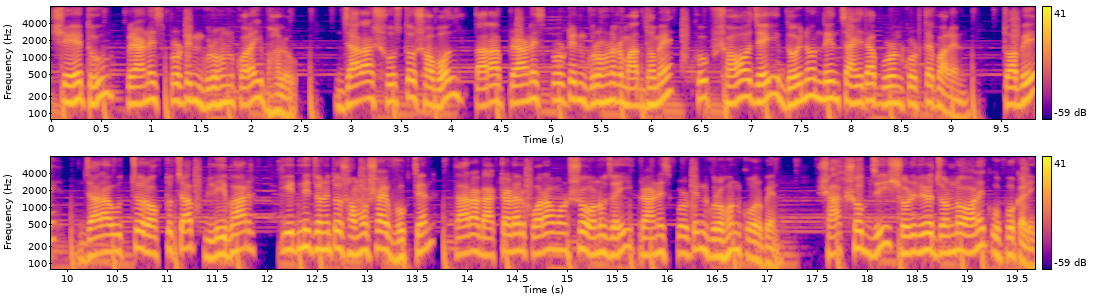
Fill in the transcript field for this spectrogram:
সেহেতু প্রাণীজ প্রোটিন গ্রহণ করাই ভালো। যারা সুস্থ সবল, তারা প্রাণীজ প্রোটিন গ্রহণের মাধ্যমে খুব সহজেই দৈনন্দিন চাহিদা পূরণ করতে পারেন। তবে যারা উচ্চ রক্তচাপ, লিভার কিডনিজনিত সমস্যায় ভুগছেন, তারা ডাক্তারের পরামর্শ অনুযায়ী প্রাণীজ প্রোটিন গ্রহণ করবেন। শাকসবজি শরীরের জন্য অনেক উপকারী,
